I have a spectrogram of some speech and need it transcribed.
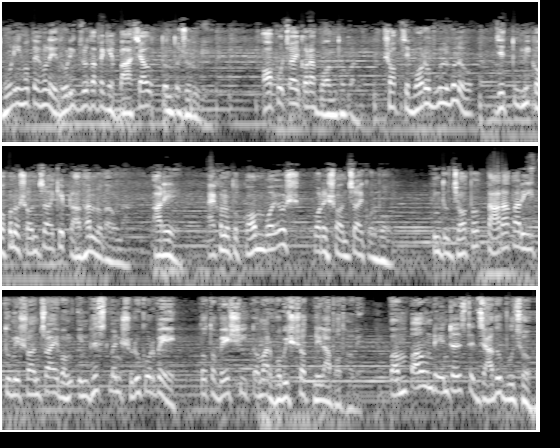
ধনী হতে হলে দরিদ্রতা থেকে বাঁচা অত্যন্ত জরুরি। অপচয় করা বন্ধ করো। সবচেয়ে বড় ভুল হলো যে তুমি কখনো সঞ্চয়কে প্রাধান্য দাও না। আরে, এখনও তো কম বয়স, পরে সঞ্চয় করব। কিন্তু যত তাড়াতাড়ি তুমি সঞ্চয় এবং ইনভেস্টমেন্ট শুরু করবে, তত বেশি তোমার ভবিষ্যৎ নিরাপদ হবে। কম্পাউন্ড ইন্টারেস্টের জাদু বুঝো,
